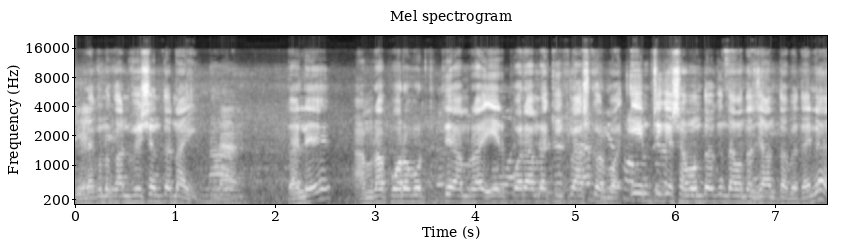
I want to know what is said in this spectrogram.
এটা কোনো কনফিউশন তো নাই? না। তাহলে আমরা পরবর্তীতে আমরা এরপরে আমরা কি ক্লাস করব? এমটিকে সম্বন্ধেও কিন্তু আমাদের জানতে হবে তাই না?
